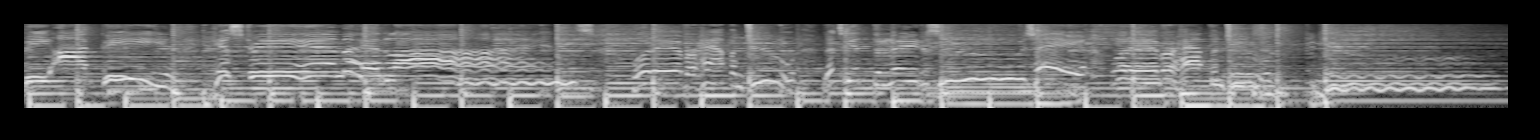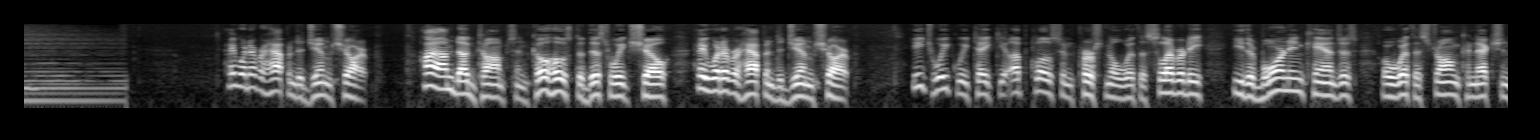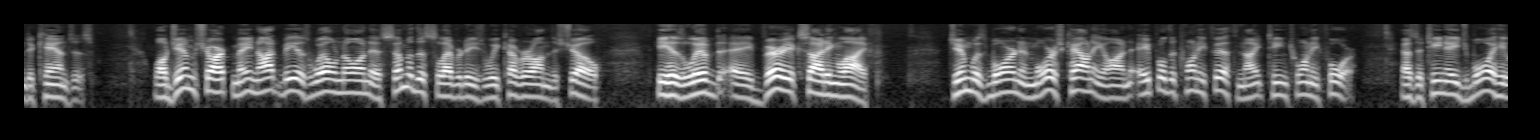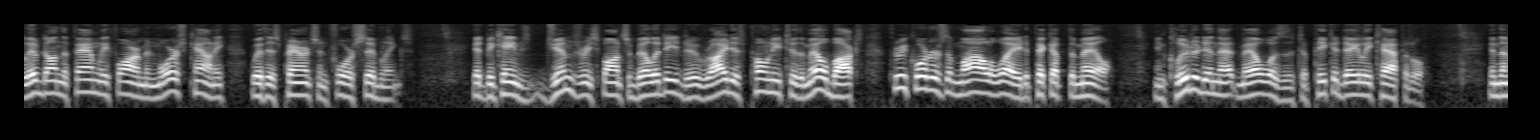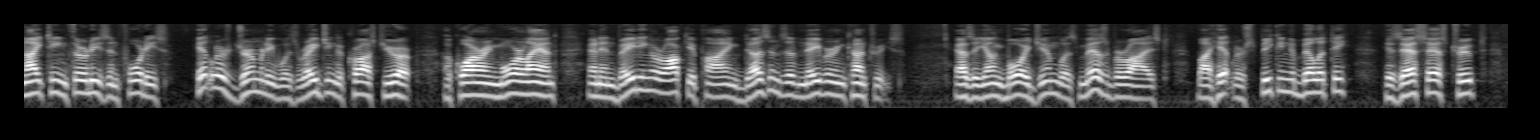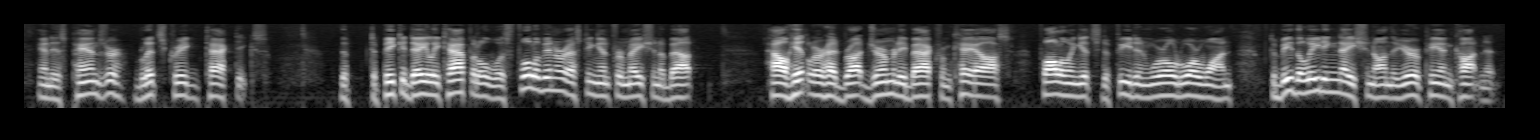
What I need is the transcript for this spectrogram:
VIP, history in the headlines. Whatever happened to, let's get the latest news. Hey, whatever happened to you? Hey, whatever happened to Jim Sharp? Hi, I'm Doug Thompson, co host of this week's show, Hey, Whatever Happened to Jim Sharp? Each week we take you up close and personal with a celebrity either born in Kansas or with a strong connection to Kansas. While Jim Sharp may not be as well known as some of the celebrities we cover on the show, he has lived a very exciting life. Jim was born in Morris County on April the 25th, 1924. As a teenage boy, he lived on the family farm in Morris County with his parents and four siblings. It became Jim's responsibility to ride his pony to the mailbox three quarters of a mile away to pick up the mail. Included in that mail was the Topeka Daily Capital. In the 1930s and 40s, Hitler's Germany was raging across Europe, acquiring more land and invading or occupying dozens of neighboring countries. As a young boy, Jim was mesmerized by Hitler's speaking ability, his SS troops, and his Panzer Blitzkrieg tactics. The Topeka Daily Capital was full of interesting information about how Hitler had brought Germany back from chaos following its defeat in World War I to be the leading nation on the European continent.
